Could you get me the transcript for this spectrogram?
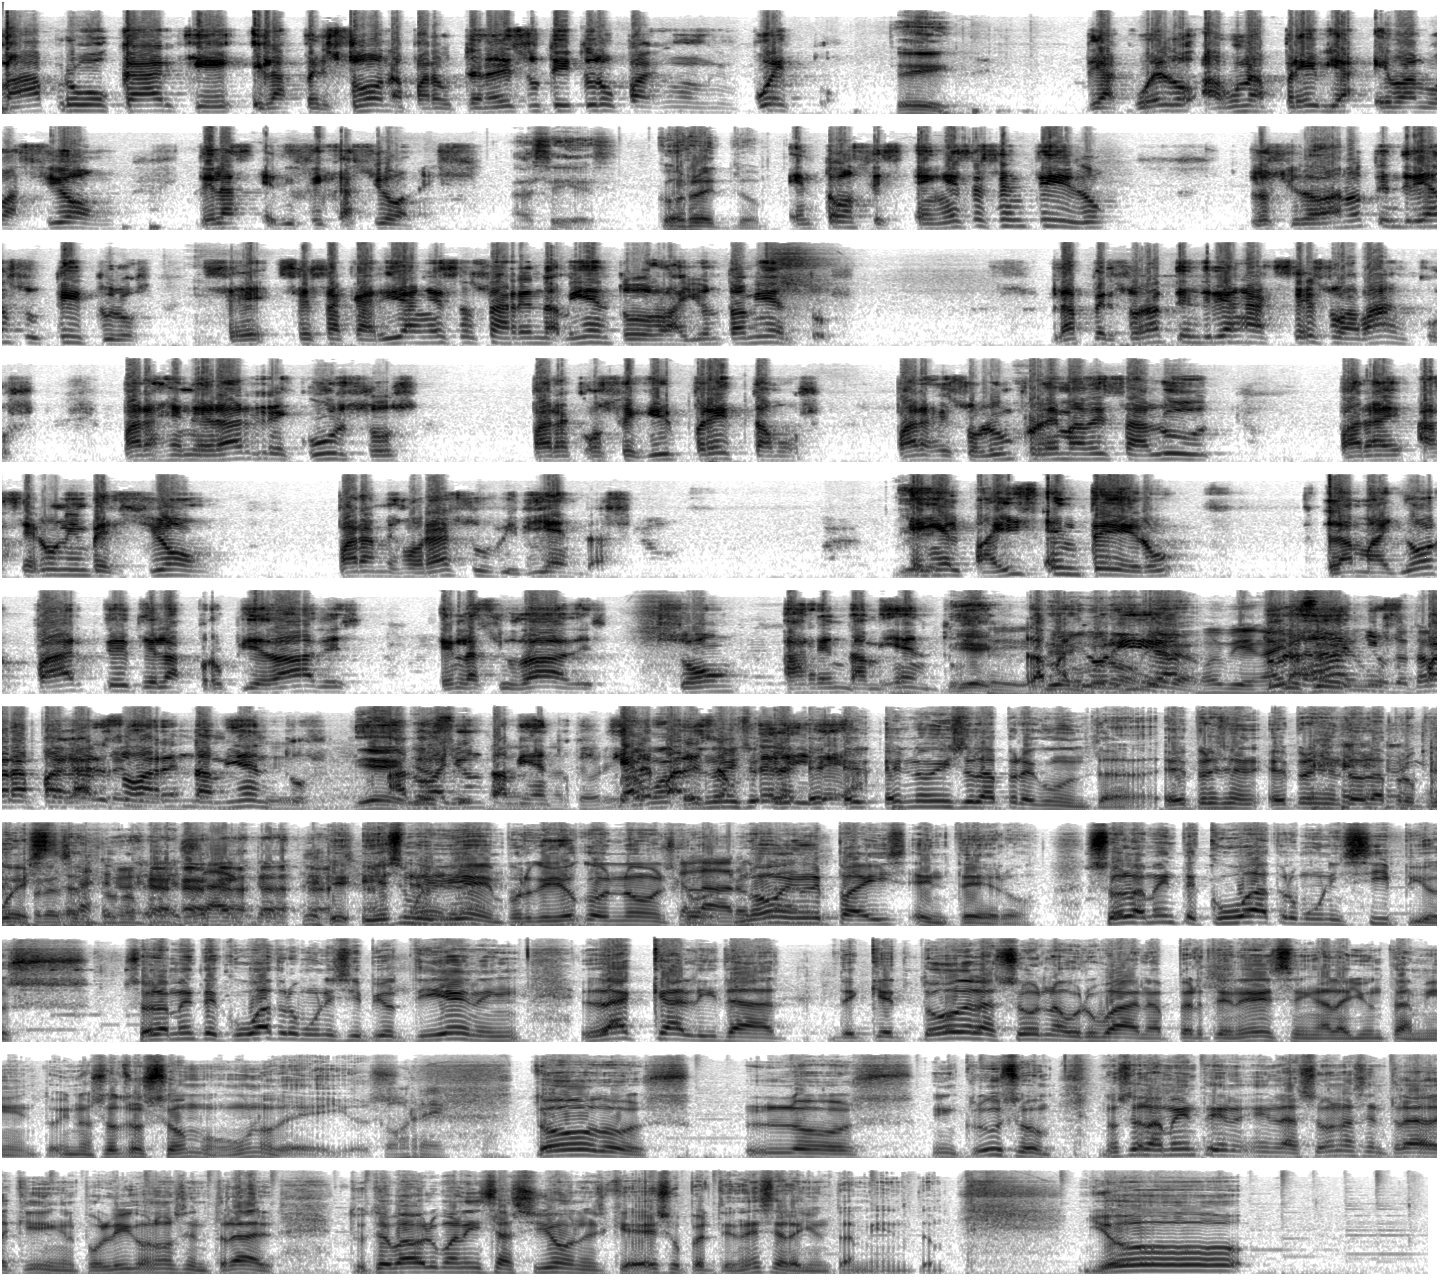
va a provocar que las personas para obtener esos títulos paguen un impuesto Sí, de acuerdo a una previa evaluación de las edificaciones. así es. Correcto. Entonces, en ese sentido, los ciudadanos tendrían sus títulos, se, se sacarían esos arrendamientos de los ayuntamientos. Las personas tendrían acceso a bancos para generar recursos, para conseguir préstamos, para resolver un problema de salud, para hacer una inversión, para mejorar sus viviendas. Bien. En el país entero, la mayor parte de las propiedades en las ciudades son arrendamientos. Bien, La bien, mayoría bueno, muy bien. años para pagar esos arrendamientos Sí. Bien, a los ayuntamientos. ¿Qué le a- Él parece no, a hizo, usted la idea? él- él no hizo la pregunta, él, presen- él presentó la propuesta. Presentó la propuesta. Exacto. Y, y es muy bien, porque yo conozco, Claro, no claro. en el país entero, solamente cuatro municipios, solamente cuatro municipios tienen la calidad de que toda la zona urbana pertenecen al ayuntamiento y nosotros somos uno de ellos. Correcto. Todos los, incluso, no solamente en, en la zona central aquí, en el polígono central, tú te vas a urbanizaciones que eso pertenece al ayuntamiento. Yo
